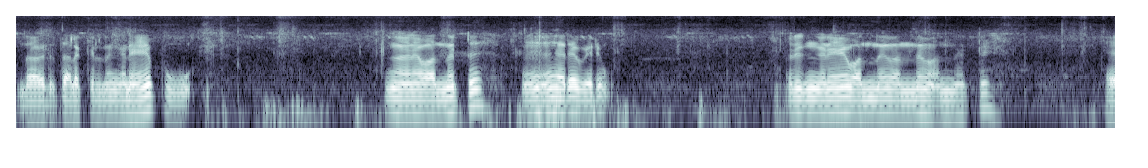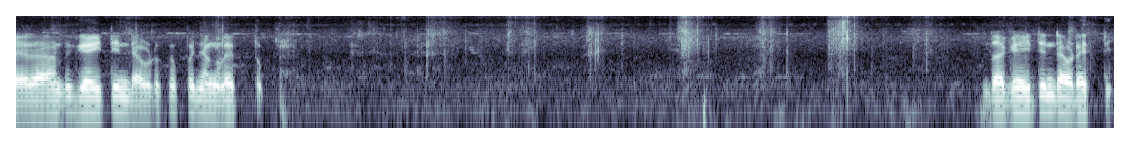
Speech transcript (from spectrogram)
എന്താ ഒരു തലക്കിൽ നിന്ന് ഇങ്ങനെ പോവും. ഇങ്ങനെ വന്നിട്ട് നേരെ വരും. അവരിങ്ങനെ വന്ന് വന്ന് വന്നിട്ട് ഏതാണ്ട് ഗേറ്റിന്റെ അവിടേക്ക് ഇപ്പം ഞങ്ങൾ എത്തും. ഇതാ ഗേറ്റിന്റെ അവിടെ എത്തി.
